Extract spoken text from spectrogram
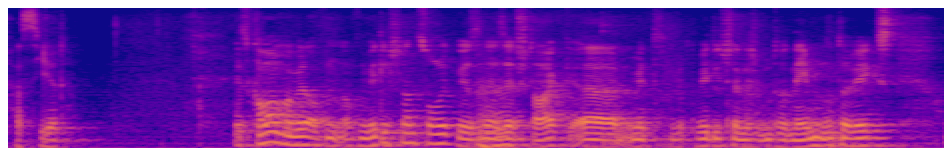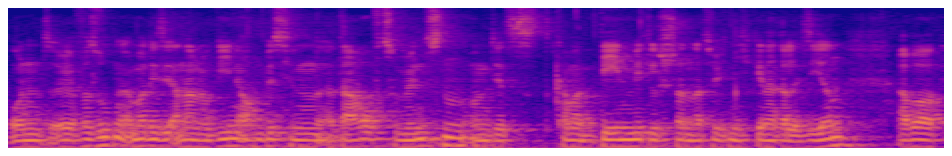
passiert. Jetzt kommen wir mal wieder auf den, auf den Mittelstand zurück. Wir sind mhm. ja sehr stark äh, mit, mit mittelständischen Unternehmen unterwegs und äh, wir versuchen immer diese Analogien auch ein bisschen äh, darauf zu münzen. Und jetzt kann man den Mittelstand natürlich nicht generalisieren. Aber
